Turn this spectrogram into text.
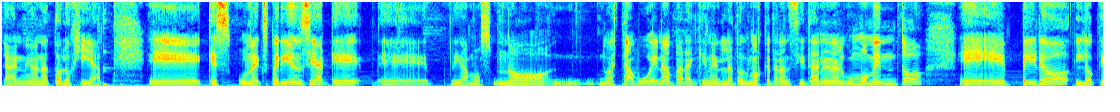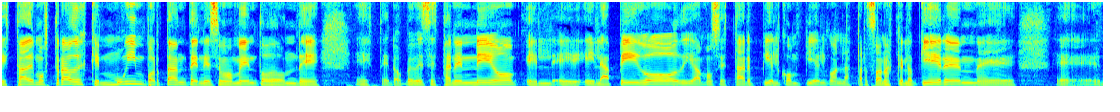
a neonatología, eh, que es una experiencia que, eh, digamos, no, no está buena para quienes la tuvimos que transitar en algún momento, pero lo que está demostrado es que es muy importante en ese momento donde este, los bebés están en neo, el apego, digamos, estar piel con piel con las personas que lo quieren, eh,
